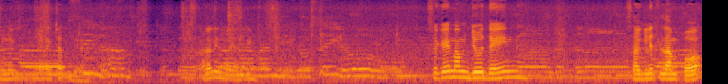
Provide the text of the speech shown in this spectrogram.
May, nag, may nag-chat din. Dalin mo yan, Bi. Sige, Ma'am Judane. Saglit lang po.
